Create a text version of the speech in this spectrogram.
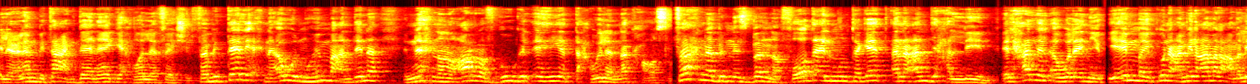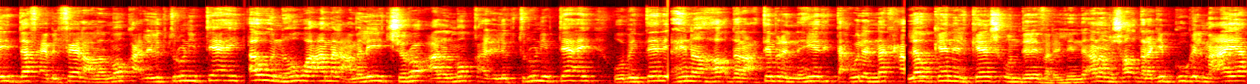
الإعلان بتاعك ده ناجح ولا فاشل. فبالتالي إحنا أول مهمة عندنا إن إحنا نعرف جوجل إيه هي التحويلة الناجحة أصلا. فإحنا بالنسبة لنا في وضع المنتجات أنا عندي حلين. الحل الأولاني يا إما يكون عميل عمل عملية دفع بالفعل على الموقع الإلكتروني بتاعي أو إن هو عمل عملية شراء على الموقع الإلكتروني بتاعي وبالتالي هنا هقدر أعتبر إن هي دي التحويلة الناجحة. لو كان ال cash on delivery لأن أنا مش هقدر أجيب جوجل معايا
